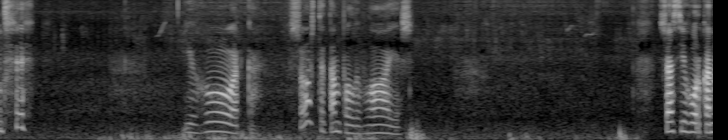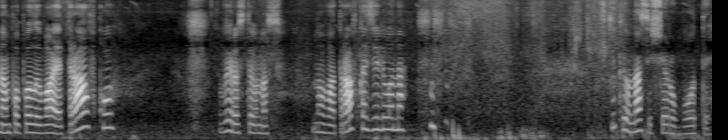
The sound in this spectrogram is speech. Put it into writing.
Єгорка, що ж ти там поливаєш? Зараз Єгорка нам пополиває травку. Виросте у нас нова травка зелена. Скільки у нас іще роботи?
